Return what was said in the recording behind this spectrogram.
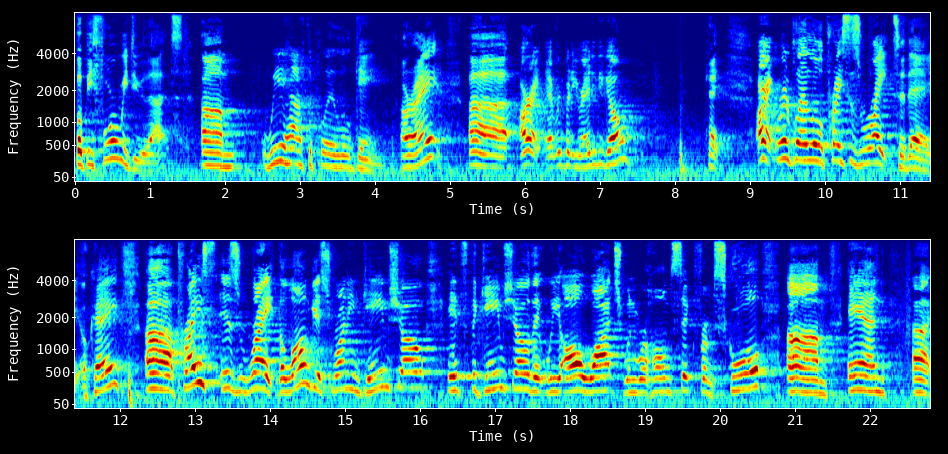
But before we do that, um, we have to play a little game. All right? Uh, all right, everybody ready to go? Okay. All right, we're going to play a little Price is Right today, okay? Uh, Price is Right, the longest running game show. It's the game show that we all watch when we're homesick from school. Um, and uh,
